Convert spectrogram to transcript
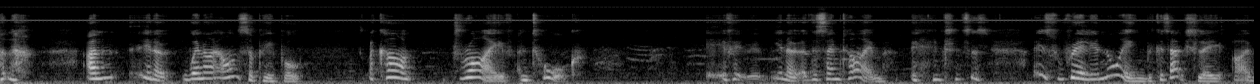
and, you know, when I answer people, I can't drive and talk if it, you know, at the same time. It's just, it's really annoying because actually I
